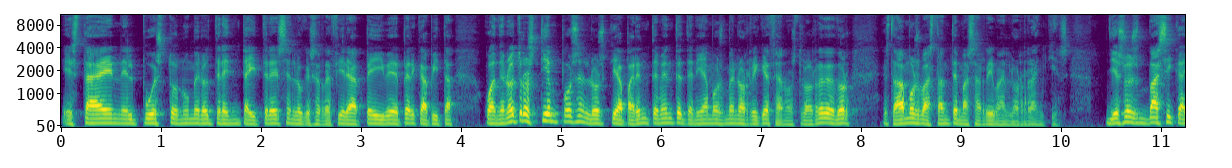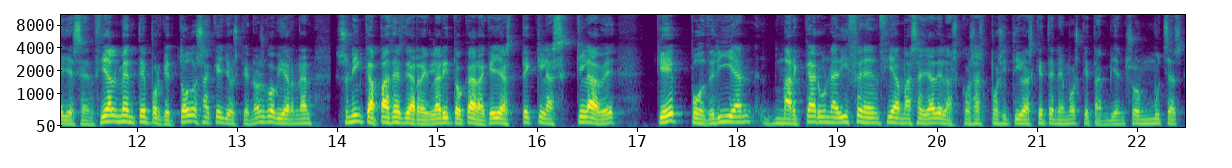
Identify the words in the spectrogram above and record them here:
está en el puesto número 33 en lo que se refiere a PIB per cápita, cuando en otros tiempos en los que aparentemente teníamos menos riqueza a nuestro alrededor, estábamos bastante más arriba en los rankings. Y eso es básica y esencialmente porque todos aquellos que nos gobiernan son incapaces de arreglar y tocar aquellas teclas clave que podrían marcar una diferencia más allá de las cosas positivas que tenemos, que también son muchas,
